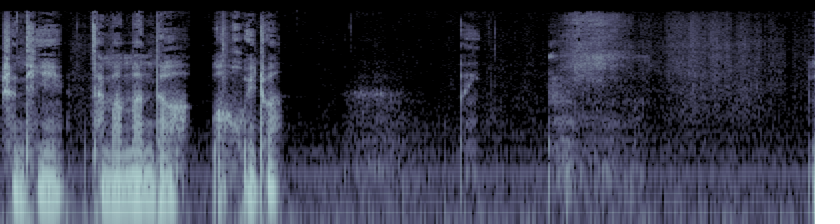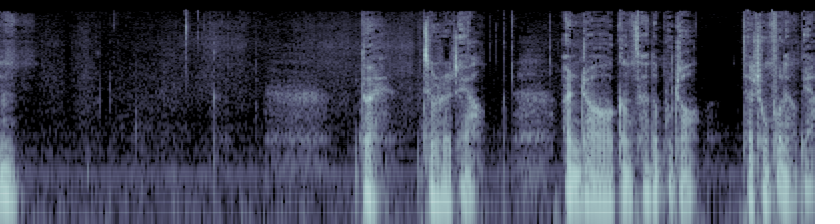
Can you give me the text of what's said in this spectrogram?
身体再慢慢的往回转。嗯，对，就是这样。按照刚才的步骤，再重复两遍。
